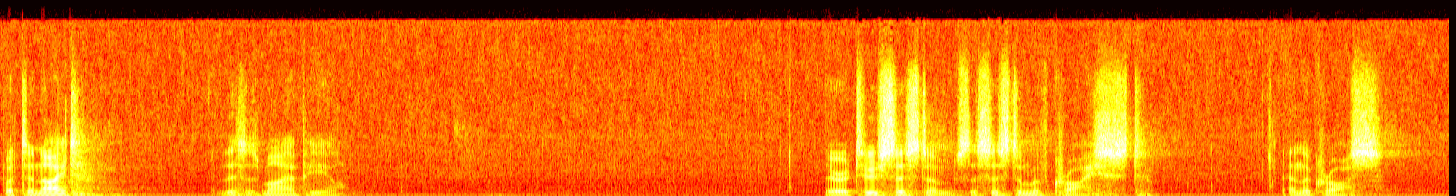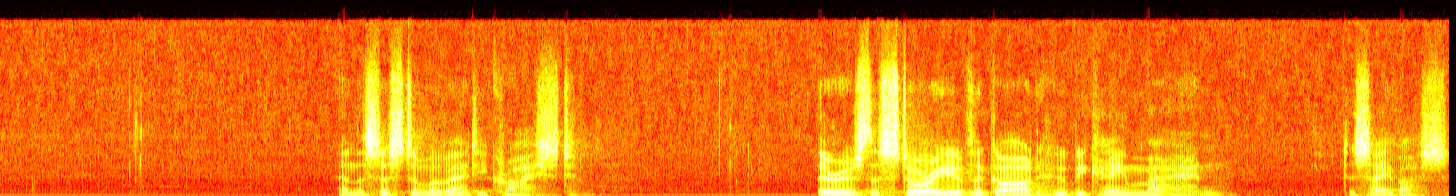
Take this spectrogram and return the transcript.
But tonight, this is my appeal. There are two systems the system of Christ and the cross and the system of Antichrist. There is the story of the God who became man to save us.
